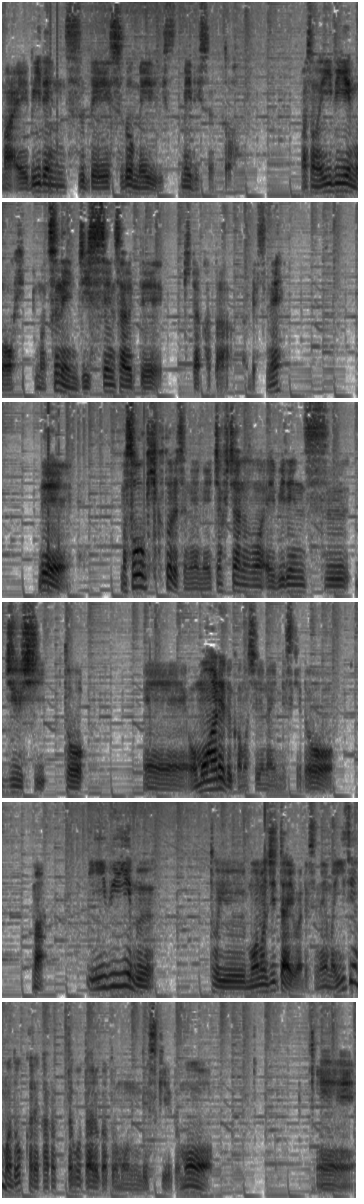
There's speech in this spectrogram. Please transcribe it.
まあ、エビデンスベースドメディスメディスンと、まあ、その EBM を、まあ、常に実践されてきた方ですね。で、まあ、そう聞くとですね、めちゃくちゃのそのエビデンス重視とえー、思われるかもしれないんですけど、まあ、EBM というもの自体はですね、まあ、以前もどっかで語ったことあるかと思うんですけれども、えー、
